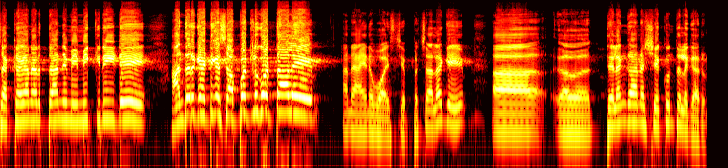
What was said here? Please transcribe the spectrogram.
చక్కగా నడుతుంది మిమిక్రీ డే. అందరు గట్టిగా చప్పట్లు కొట్టాలి అని ఆయన వాయిస్ చెప్పచ్చు. అలాగే తెలంగాణ శకుంతల గారు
